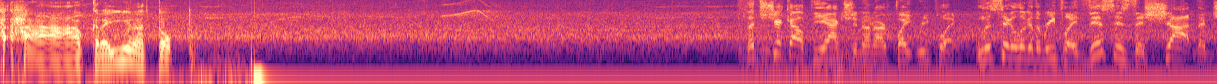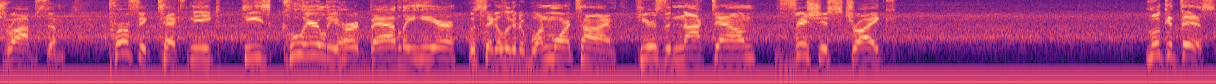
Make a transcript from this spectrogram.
Ха-ха, Украина топ. Let's check out the action on our fight replay. And let's take a look at the replay. This is the shot that drops him. Perfect technique. He's clearly hurt badly here. Let's take a look at it one more time. Here's the knockdown. Vicious strike. Look at this.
